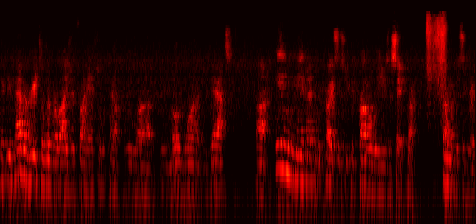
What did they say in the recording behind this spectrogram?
if you have agreed to liberalize your financial account through, uh, through mode one of the GATS, in the event of a crisis, you could probably use a safeguard. Some would disagree.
